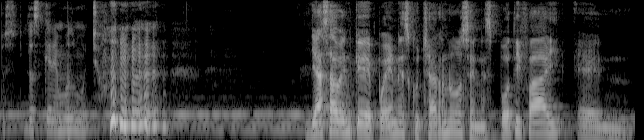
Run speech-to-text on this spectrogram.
pues los queremos mucho. Ya saben que pueden escucharnos en Spotify, en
